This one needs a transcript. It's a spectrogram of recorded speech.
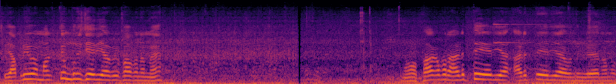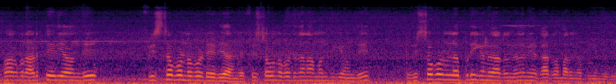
சரி அப்படியே மக்தும் புரிச்ச ஏரியா போய் பார்ப்போம் நம்ம. நம்ம பார்க்க போகிற அடுத்த ஏரியா அடுத்த ஏரியா வந்துங்க. நம்ம பார்க்க போகிற அடுத்த ஏரியா வந்து பிஸ்டபொண்டப்பட்ட ஏரியாங்க பிஸ்டபொண்டப்பட்டு தான் நான் வந்திருக்கேன் வந்து. பிஸ்டபொண்டில் எப்படி கண்டு காட்டுற நிலைமையை காட்டுற பாருங்க அப்படிங்கிறது.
